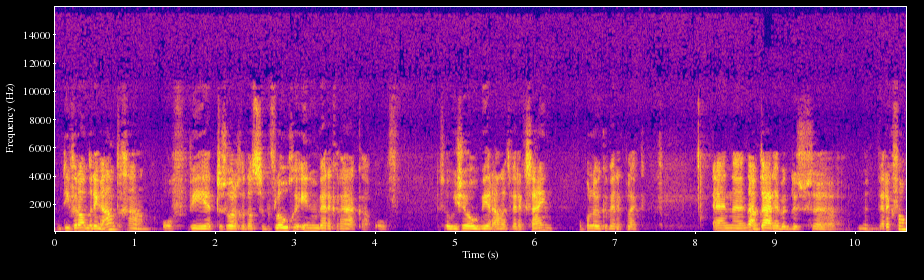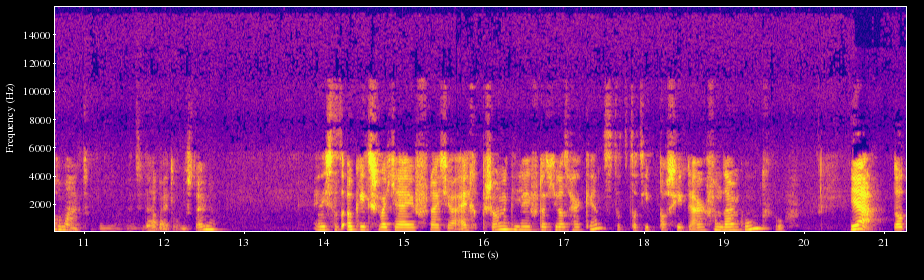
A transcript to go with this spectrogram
die verandering aan te gaan. Of weer te zorgen dat ze bevlogen in hun werk raken of sowieso weer aan het werk zijn op een leuke werkplek. En nou, daar heb ik dus mijn werk van gemaakt om mensen daarbij te ondersteunen. En is dat ook iets wat jij vanuit jouw eigen persoonlijke leven, dat je dat herkent? Dat, dat die passie daar vandaan komt? Of? Ja, dat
